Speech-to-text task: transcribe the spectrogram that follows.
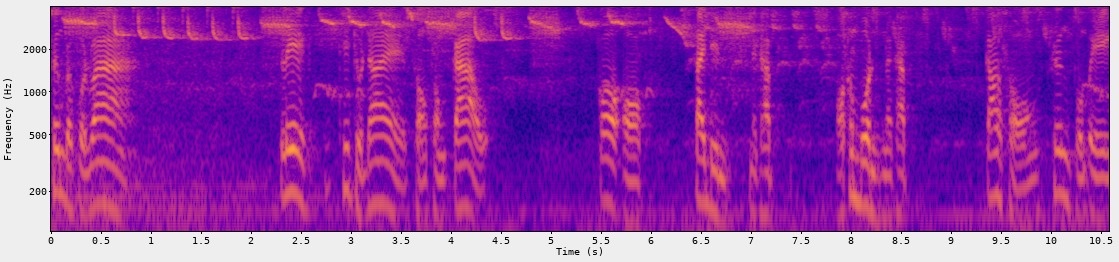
ซึ่งปรากฏว่า เลขที่จุดได้ 229 ก็ออกใต้ดินนะครับ ออกข้างบนนะครับ 92 ซึ่งผมเอง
